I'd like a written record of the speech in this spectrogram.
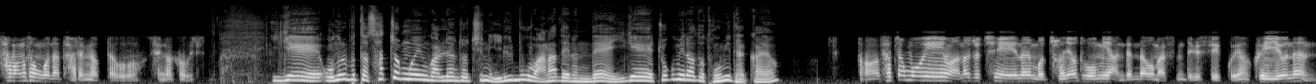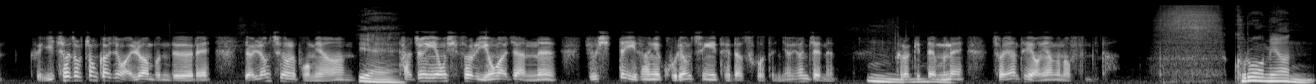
사망 선고나 다름이 없다고 생각하고 있습니다. 이게 오늘부터 사적 모임 관련 조치는 일부 완화되는데 이게 조금이라도 도움이 될까요? 어, 사적 모임 완화 조치는 뭐 전혀 도움이 안 된다고 말씀드릴 수 있고요. 그 이유는 그 2차 접종까지 완료한 분들의 연령층을 보면 예. 다중이용 시설을 이용하지 않는 60대 이상의 고령층이 대다수거든요, 현재는. 음. 그렇기 때문에 저희한테 영향은 없습니다. 그러면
